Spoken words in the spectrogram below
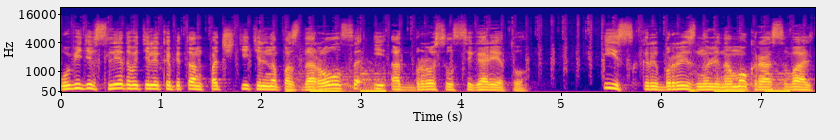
Увидев следователя, капитан почтительно поздоровался и отбросил сигарету. Искры брызнули на мокрый асфальт.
